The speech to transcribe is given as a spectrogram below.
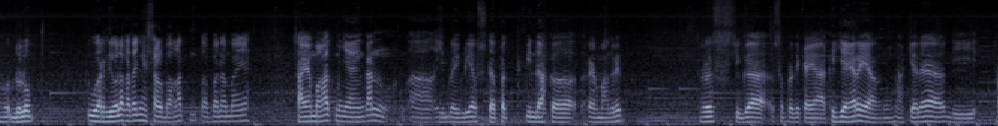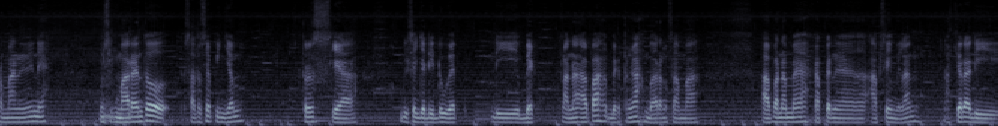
Oh, Dulu Guardiola katanya nyesal banget apa namanya? Sayang banget menyayangkan uh, Ibrahim Diaz dapat pindah ke Real Madrid. Terus juga seperti kayak Kijair yang akhirnya di permanenin ya. Musim kemarin tuh statusnya pinjam. Terus ya bisa jadi duet di back karena apa back tengah bareng sama apa namanya kaptennya AC Milan akhirnya di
